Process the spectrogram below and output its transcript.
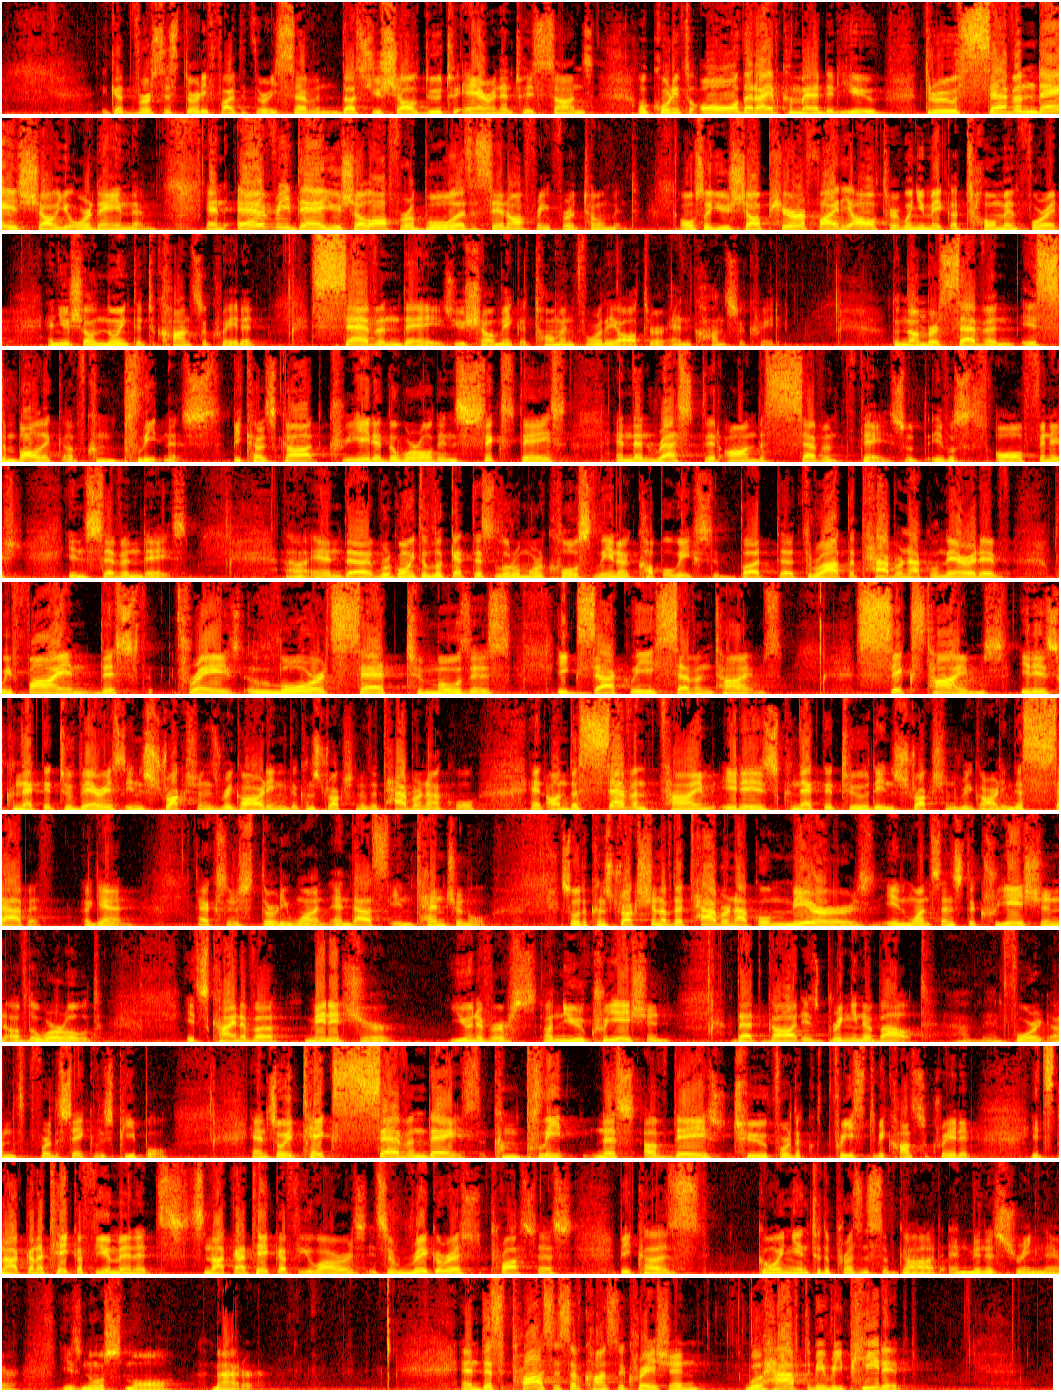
Get verses 35 to 37. Thus you shall do to Aaron and to his sons, according to all that I have commanded you. Through seven days shall you ordain them. And every day you shall offer a bull as a sin offering for atonement. Also, you shall purify the altar when you make atonement for it, and you shall anoint it to consecrate it. Seven days you shall make atonement for the altar and consecrate it. The number seven is symbolic of completeness because God created the world in six days and then rested on the seventh day. So it was all finished in seven days. Uh, and uh, we're going to look at this a little more closely in a couple weeks. But uh, throughout the tabernacle narrative, we find this phrase, Lord said to Moses, exactly seven times. Six times it is connected to various instructions regarding the construction of the tabernacle. And on the seventh time, it is connected to the instruction regarding the Sabbath. Again, Exodus 31. And that's intentional. So the construction of the tabernacle mirrors, in one sense, the creation of the world. It's kind of a miniature universe, a new creation that God is bringing about um, for, um, for the sake of his people. And so it takes seven days, completeness of days to, for the priest to be consecrated. It's not going to take a few minutes. It's not going to take a few hours. It's a rigorous process because going into the presence of God and ministering there is no small matter. And this process of consecration will have to be repeated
